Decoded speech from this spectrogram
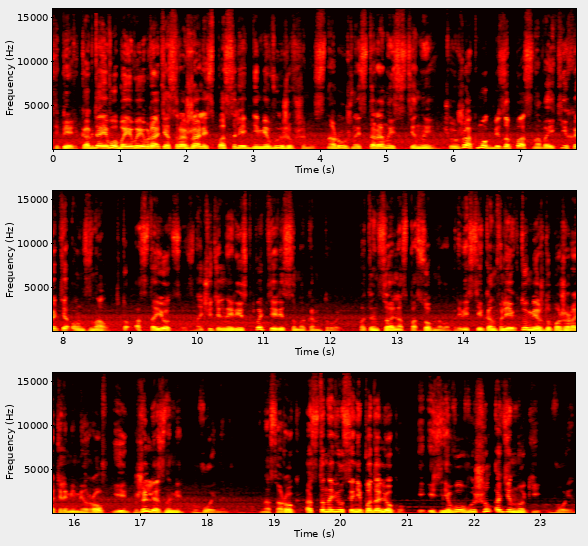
Теперь, когда его боевые братья сражались с последними выжившими с наружной стороны стены, чужак мог безопасно войти, хотя он знал, что остается значительный риск потери самоконтроля, потенциально способного привести к конфликту между пожирателями миров и железными войнами. Носорог остановился неподалеку, и из него вышел одинокий воин.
